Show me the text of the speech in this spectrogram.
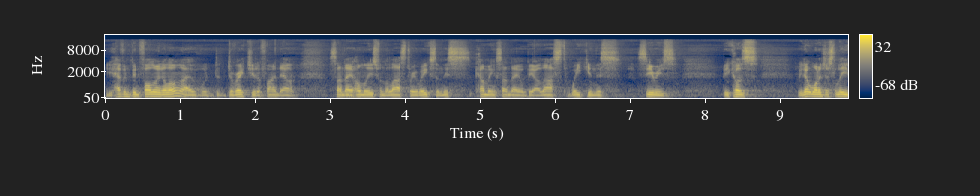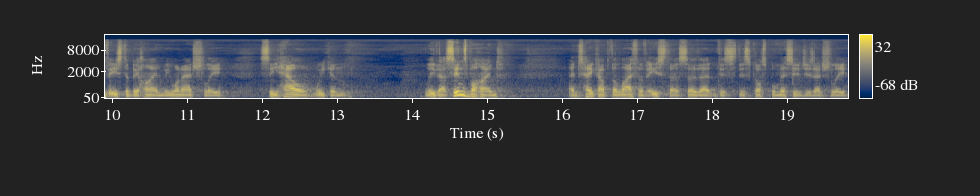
you haven't been following along, I would direct you to find our Sunday homilies from the last three weeks. And this coming Sunday will be our last week in this series because we don't want to just leave Easter behind. We want to actually see how we can leave our sins behind and take up the life of Easter so that this, this gospel message is actually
